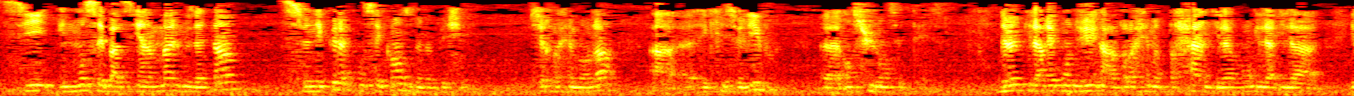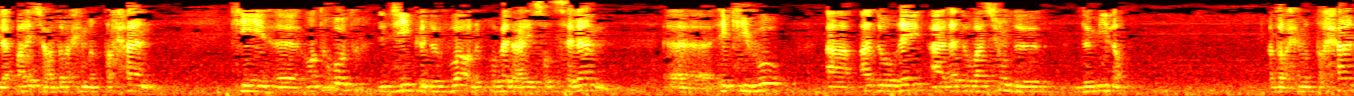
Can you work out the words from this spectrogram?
si une musiba, si un mal nous atteint, ce n'est que la conséquence de nos péchés. Cheikh Rahimullah a écrit ce livre euh, en suivant cette thèse. De même qu'il a répondu à Abdurrahim al-Tahan, il a, parlé sur Abdurrahim al-Tahan, qui, euh, entre autres, dit que de voir le prophète salam euh, équivaut à adorer à l'adoration de, de mille ans. Abdurrahim al-Tahan,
